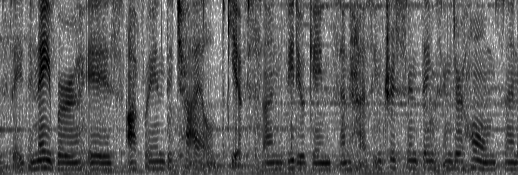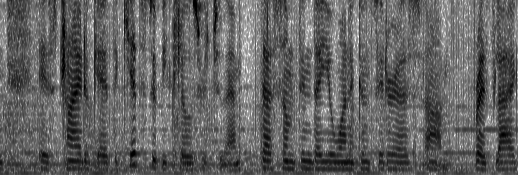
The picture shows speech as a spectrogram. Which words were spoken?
Say the neighbor is offering the child gifts and video games and has interesting things in their homes and is trying to get the kids to be closer to them. That's something that you want to consider as um, red flag.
